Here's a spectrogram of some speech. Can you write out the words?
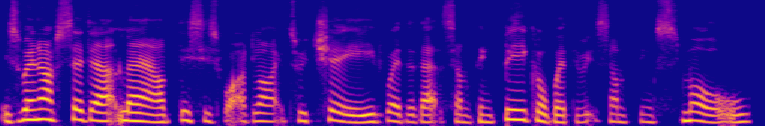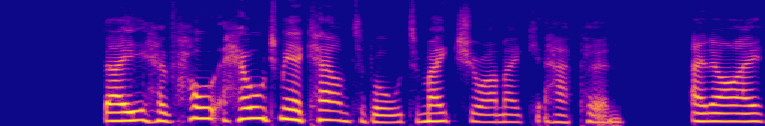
is when I've said out loud, this is what I'd like to achieve, whether that's something big or whether it's something small, they have hold, held me accountable to make sure I make it happen. And I,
